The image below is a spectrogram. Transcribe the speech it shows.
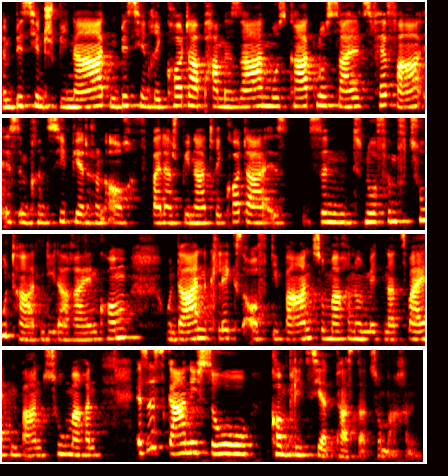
ein bisschen Spinat, ein bisschen Ricotta, Parmesan, Muskatnuss, Salz, Pfeffer ist im Prinzip ja schon auch bei der Spinat-Ricotta ist, sind nur fünf Zutaten, die da reinkommen. Und da ein Klecks auf die Bahn Bahn zu machen und mit einer zweiten Bahn zumachen. Es ist gar nicht so kompliziert, Pasta zu machen.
